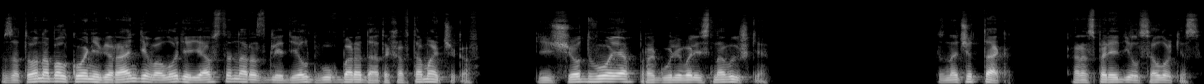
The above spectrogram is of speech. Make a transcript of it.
Зато на балконе-веранде Володя явственно разглядел двух бородатых автоматчиков. Еще двое прогуливались на вышке. Значит так, распорядился Локис.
